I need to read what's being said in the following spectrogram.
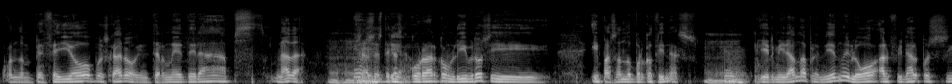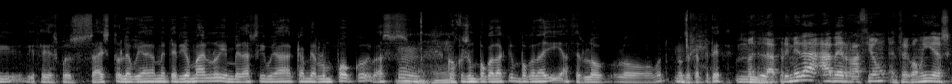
cuando empecé yo, pues claro, internet era pss, nada. O sea, se tenías que currar con libros y, y pasando por cocinas. Ir mirando, aprendiendo y luego al final, pues sí, dices, pues a esto le voy a meter yo mano y en vez de así voy a cambiarlo un poco y vas, coges un poco de aquí, un poco de allí y haces lo, lo, bueno, lo que te apetece. M- La primera aberración, entre comillas,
